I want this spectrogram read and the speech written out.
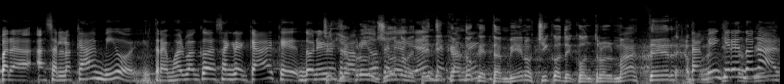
para hacerlo acá en vivo. Y traemos el Banco de Sangre acá, que donen nuestros amigos nos está indicando que también los chicos de Control Master. ¿También quieren donar?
